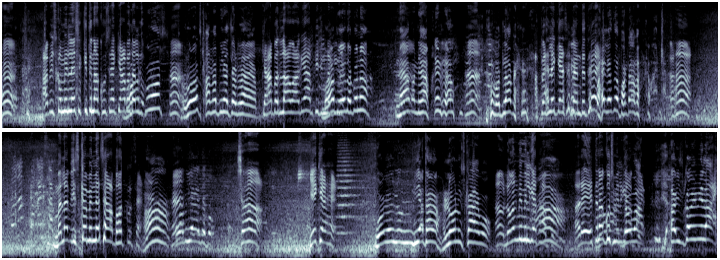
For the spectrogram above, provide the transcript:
हाँ। अब इसको मिलने से कितना खुश है? क्या बदल खुश। हाँ। रोज खाना पीना चल रहा है अब। क्या बदलाव आ गया आपकी ज़िंदगी ये देखो ना नया नया पहन रहा हूँ। हाँ। बदलाव पहले कैसे पहनते थे? पहले तो फटा बना हुआ था। हाँ। मतलब इसके मिलने से आप बहुत खुश हैं। हाँ हैं? वो भी है देखो। अच्छा। ये क्या है? वो जो लिया था लोन उसका है वो। हाँ, लोन भी मिल गया था हाँ। आपको? अरे इतना कुछ मिल गया और इसको भी मिला है।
